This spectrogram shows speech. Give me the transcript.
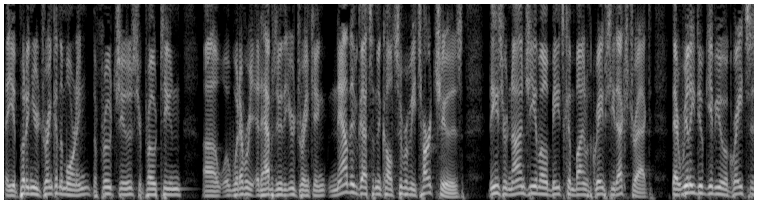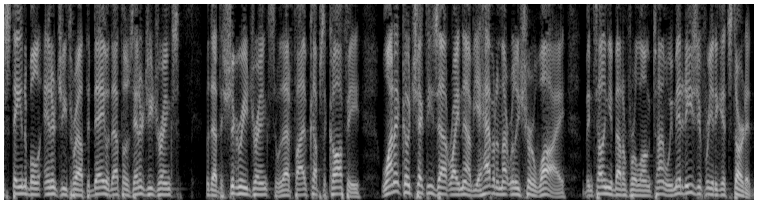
that you put in your drink in the morning, the fruit juice, your protein, uh, whatever it happens to be that you're drinking. Now they've got something called Super Beets Heart Chews. These are non-GMO beets combined with grapeseed extract that really do give you a great sustainable energy throughout the day without those energy drinks without the sugary drinks, without five cups of coffee. Why not go check these out right now? If you haven't, I'm not really sure why. I've been telling you about them for a long time. We made it easy for you to get started.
